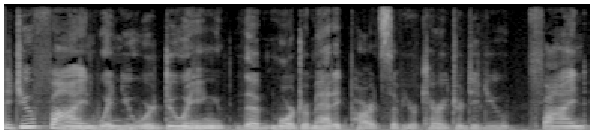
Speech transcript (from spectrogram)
Did you find when you were doing the more dramatic parts of your character, did you find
